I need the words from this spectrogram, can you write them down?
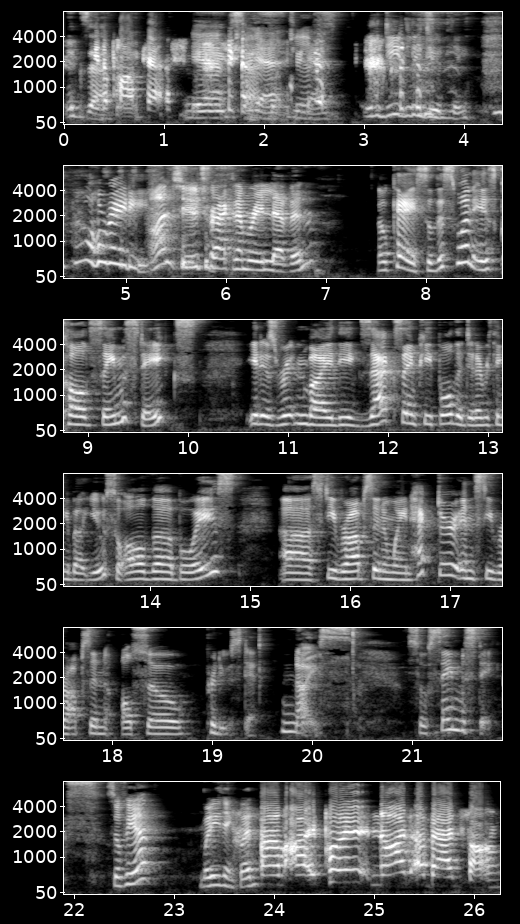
exactly. in a podcast. Yeah, Exactly. yeah, true Yes. that. Indeedly doodly. Alrighty. On to track number eleven. Okay, so this one is called Same Mistakes. It is written by the exact same people that did everything about you. So all the boys, uh, Steve Robson and Wayne Hector, and Steve Robson also produced it. Nice. So same mistakes. Sophia, what do you think, bud? Um, I put not a bad song.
